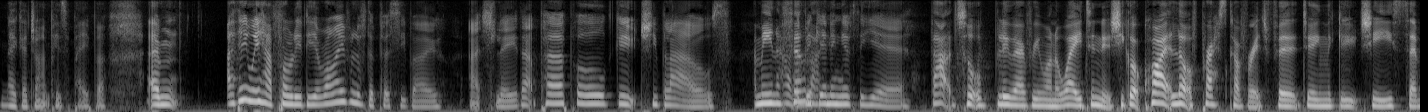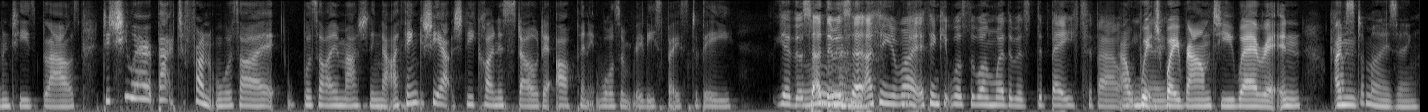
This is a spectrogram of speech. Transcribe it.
mega giant piece of paper, um, I think we have probably the arrival of the pussy bow. Actually, that purple Gucci blouse I mean, I at the feel like beginning of the year. That sort of blew everyone away, didn't it? She got quite a lot of press coverage for doing the Gucci 70s blouse. Did she wear it back to front or was I was I imagining that? I think she actually kind of styled it up and it wasn't really supposed to be Yeah, there was, there was Ooh. I think you're right. I think it was the one where there was debate about uh, which know- way round do you wear it and I'm Customizing.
